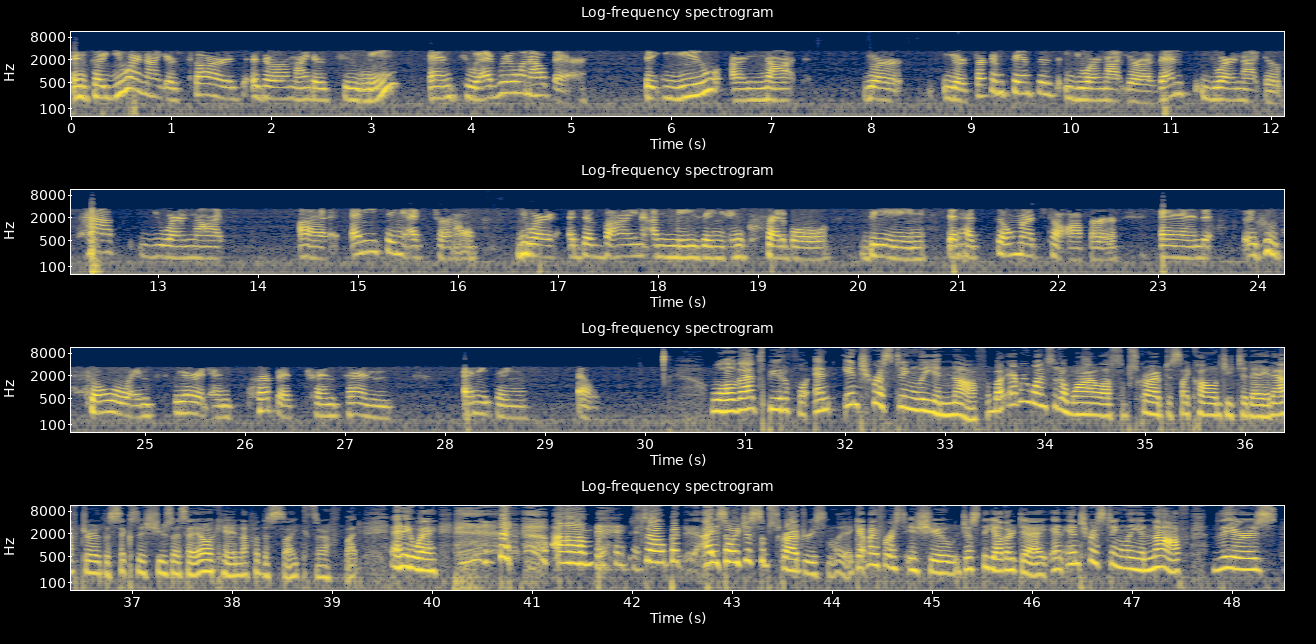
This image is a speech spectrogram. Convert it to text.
And so you are not your scars is a reminder to me and to everyone out there that you are not your your circumstances, you are not your events, you are not your past, you are not uh, anything external. You are a divine, amazing, incredible being that has so much to offer and whose soul and spirit and purpose transcends anything else. Well, that's beautiful. And interestingly enough, about every once in a while, I'll subscribe to Psychology Today, and after the six issues, I say, "Okay, enough of the psych stuff." But anyway, um, so but I so I just subscribed recently. I get my first issue just the other day, and interestingly enough, there's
